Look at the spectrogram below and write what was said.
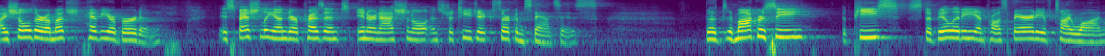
I shoulder a much heavier burden, especially under present international and strategic circumstances. The democracy, the peace, stability, and prosperity of Taiwan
